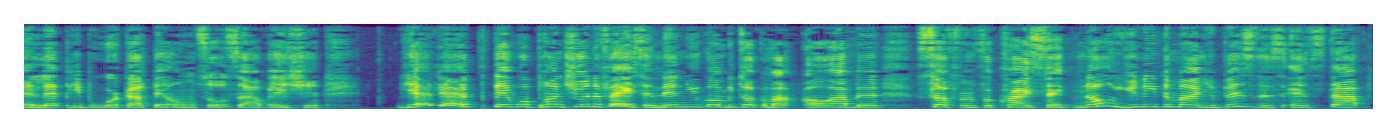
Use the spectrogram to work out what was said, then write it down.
and let people work out their own soul salvation yeah, they, they will punch you in the face. And then you're going to be talking about, oh, I've been suffering for Christ's sake. No, you need to mind your business and stop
